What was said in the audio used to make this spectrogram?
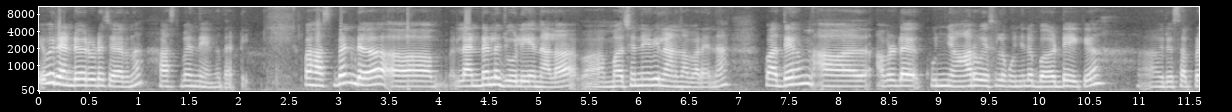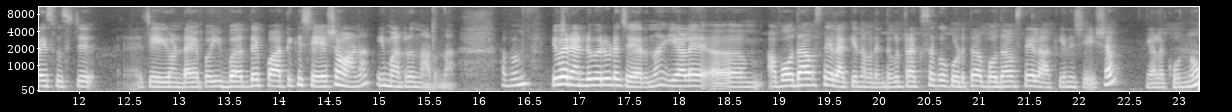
ഇവർ രണ്ടുപേരും കൂടെ ചേർന്ന് ഹസ്ബൻഡിനെ അങ്ങ് തട്ടി. അപ്പോൾ ഹസ്ബൻഡ് ലണ്ടനിൽ ജോലി ചെയ്യുന്ന ആളാണ് മർച്ചന്റ് നേവിയിലാണെന്നാണ് പറയുന്നത് അപ്പോൾ അദ്ദേഹം അവരുടെ കുഞ്ഞ് ആറ് വയസ്സുള്ള കുഞ്ഞിന്റെ ബർത്ത്ഡേക്ക് ഒരു സർപ്രൈസ് വിസിറ്റ് ചെയ്യുകയുണ്ടായി. അപ്പോൾ ഈ ബർത്ത്ഡേ പാർട്ടിക്ക് ശേഷമാണ് ഈ മർഡർ നടന്നത്. അപ്പം ഇവർ രണ്ടുപേരോട് ചേർന്ന് ഇയാളെ അബോധാവസ്ഥയിലാക്കിയെന്ന് പറയുന്നത്. ഡ്രഗ്സ് ഒക്കെ കൊടുത്ത് അബോധാവസ്ഥയിലാക്കിയതിന് ശേഷം ഇയാളെ കൊന്നു.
